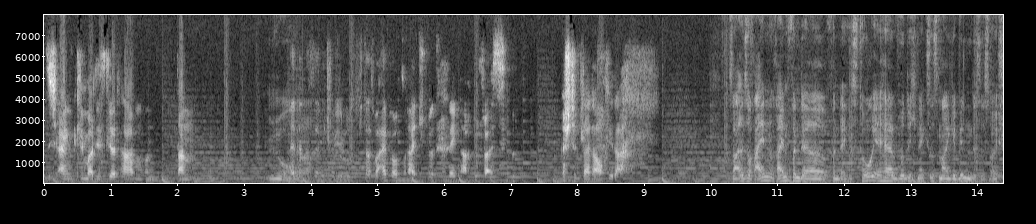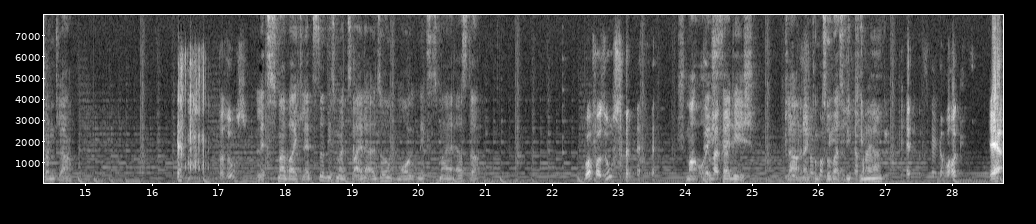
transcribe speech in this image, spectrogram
sich einklimatisiert haben und dann. Ja, Ja. dann ist ja nicht mehr so lustig, dass wir einfach uns reinstürzen und denken, ach du Scheiße. Das stimmt leider auch wieder. So, also rein, rein von der von der Historie her würde ich nächstes Mal gewinnen, das ist euch schon klar. Versuch's. Letztes Mal war ich letzter, diesmal zweiter, also morgen nächstes Mal erster. Boah, versuch's. Ich mach euch fertig. Klar, und dann kommt sowas wie Chemie. Ja.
